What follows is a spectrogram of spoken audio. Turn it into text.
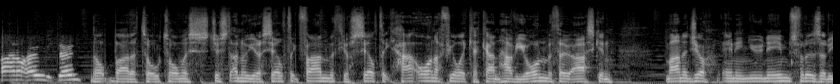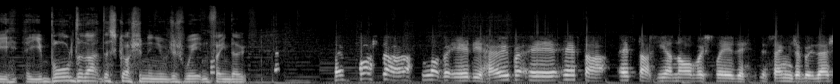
Panel, how you doing? Not bad at all, Thomas. Just, I know you're a Celtic fan with your Celtic hat on. I feel like I can't have you on without asking manager any new names for us. Are you, are you bored of that discussion and you'll just wait and find out? At first, I thought about Eddie Howe, but uh, after after hearing obviously the, the things about this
